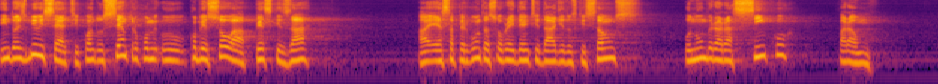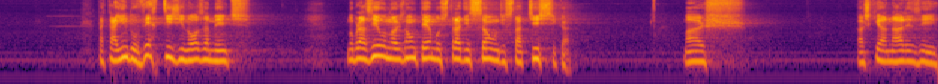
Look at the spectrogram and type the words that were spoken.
Em 2007, quando o centro come, o, começou a pesquisar a essa pergunta sobre a identidade dos cristãos, o número era 5 para 1. Um. Está caindo vertiginosamente. No Brasil, nós não temos tradição de estatística, mas acho que a análise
